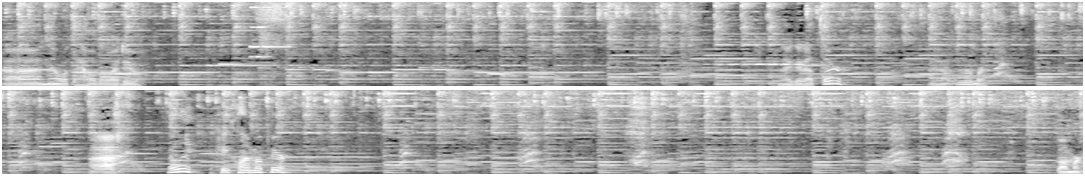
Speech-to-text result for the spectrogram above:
uh, now what the hell do I do? Can I get up there? I don't remember. Ah, really? I can't climb up here? Bummer.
